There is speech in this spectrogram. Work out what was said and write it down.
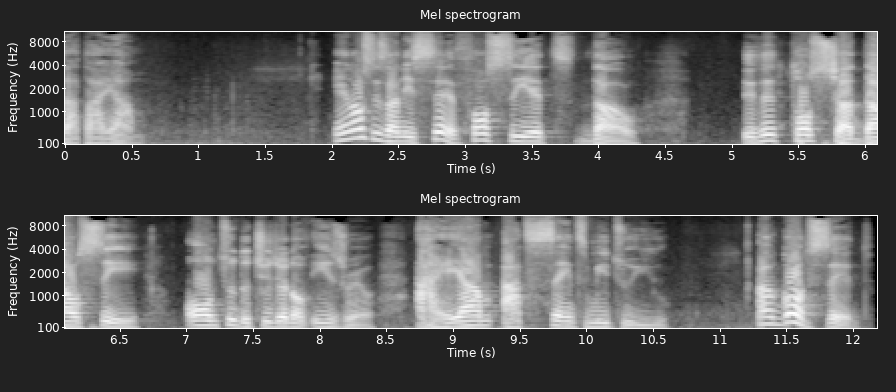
that I am. And now says, And he said, Thus sayest thou, thus shalt thou say unto the children of Israel, I am hath sent me to you. And God said,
